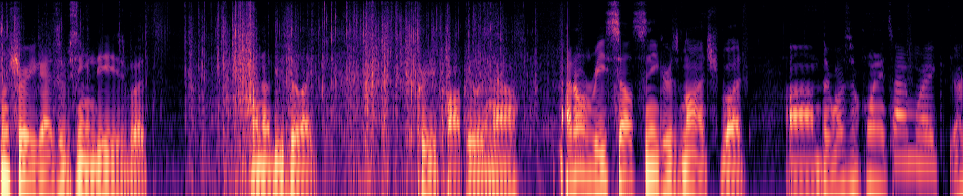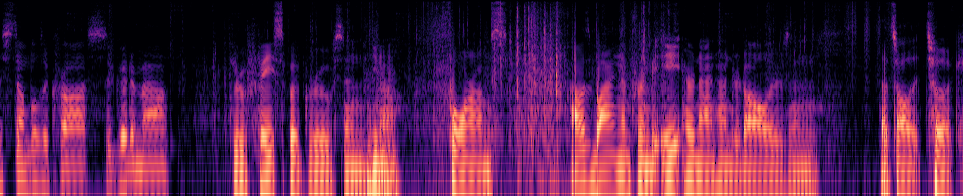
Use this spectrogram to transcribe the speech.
I'm sure you guys have seen these, but I know these are like pretty popular now. I don't resell sneakers much, but um, there was a point in time where I, stumbled across a good amount through Facebook groups and you know forums. I was buying them for maybe eight or nine hundred dollars, and that's all it took.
